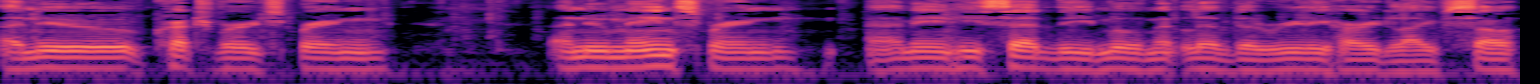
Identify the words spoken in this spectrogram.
a new crutch verge spring a new mainspring I mean he said the movement lived a really hard life. So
